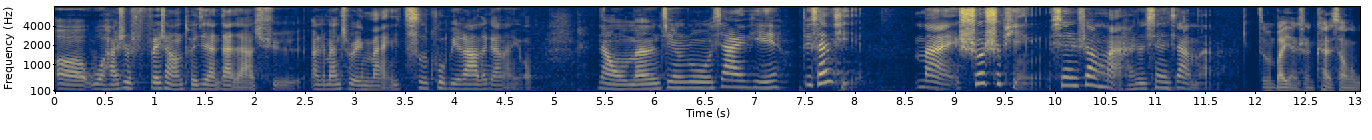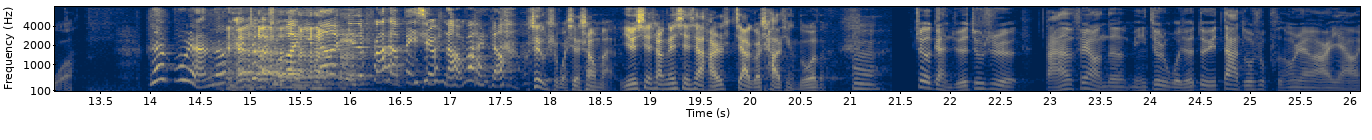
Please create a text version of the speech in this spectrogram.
呃，我还是非常推荐大家去 Elementary 买一次库比拉的橄榄油。那我们进入下一题，第三题，买奢侈品线上买还是线下买？怎么把眼神看向了我？那不然呢？这么说吧，你的你的 Prada 背心是哪儿买的？这个是我线上买的，因为线上跟线下还是价格差挺多的。嗯，这个感觉就是答案非常的明，就是我觉得对于大多数普通人而言啊，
